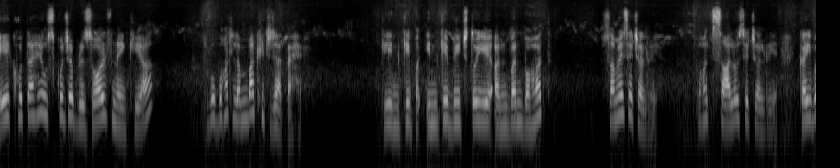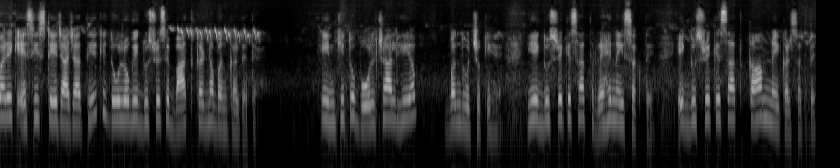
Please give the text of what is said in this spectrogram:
एक होता है उसको जब रिजॉल्व नहीं किया तो वो बहुत लंबा खिंच जाता है कि इनके इनके बीच तो ये अनबन बहुत समय से चल रही है बहुत सालों से चल रही है। कई बार एक ऐसी स्टेज आ जाती है कि दो लोग एक दूसरे से बात करना बंद कर देते हैं। कि इनकी तो बोलचाल ही अब बंद हो चुकी है। ये एक दूसरे के साथ रह नहीं सकते एक दूसरे के साथ काम नहीं कर सकते।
